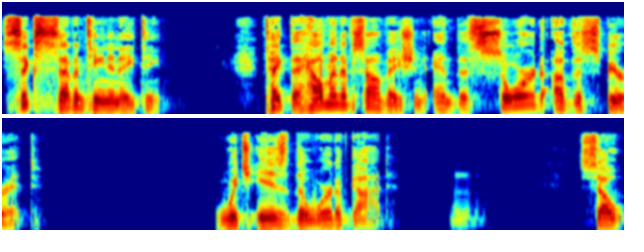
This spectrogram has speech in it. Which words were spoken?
6, 17, and 18. Take the helmet of salvation and the sword of the Spirit, which is the word of God. So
